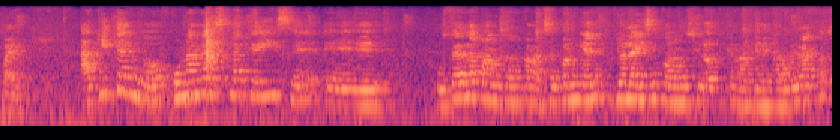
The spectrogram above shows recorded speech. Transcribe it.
Bueno, aquí tengo una mezcla que hice. eh, ustedes la pueden usar con hacer con miel. Yo la hice con un sirope que no tiene carbohidratos.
